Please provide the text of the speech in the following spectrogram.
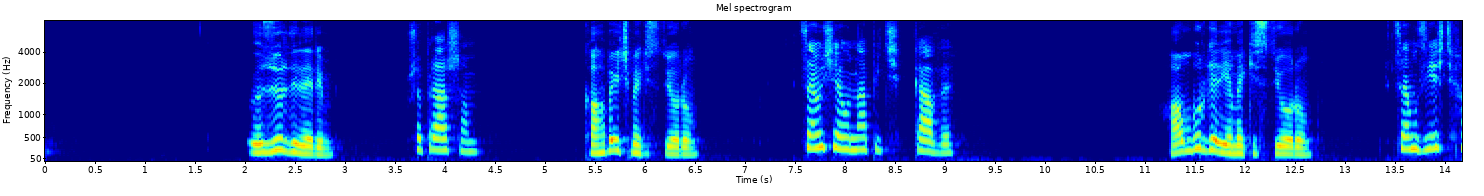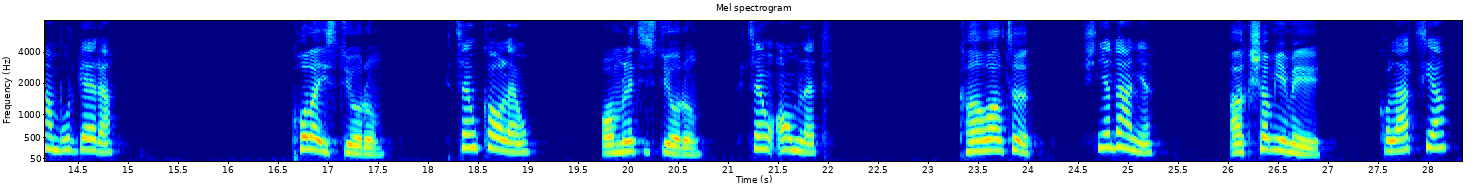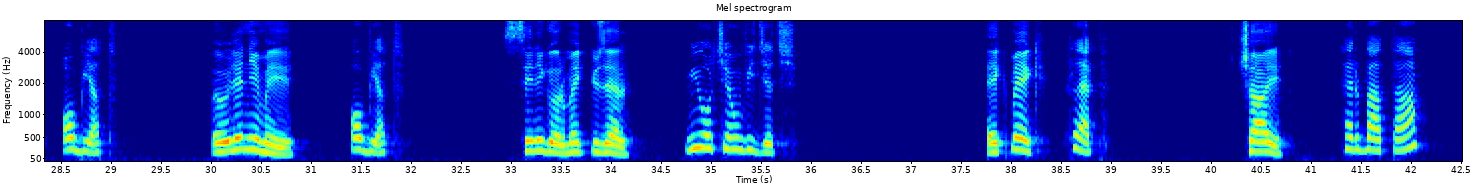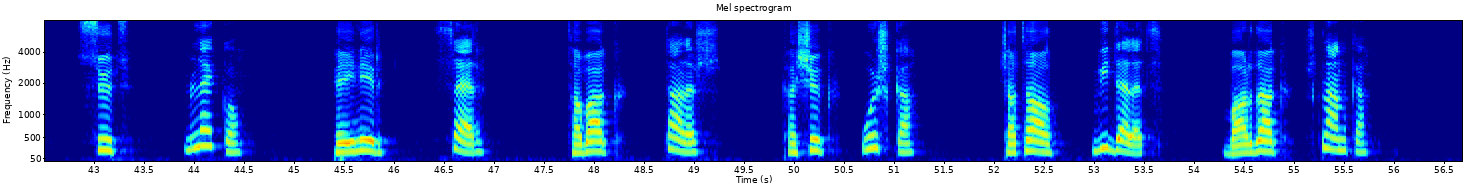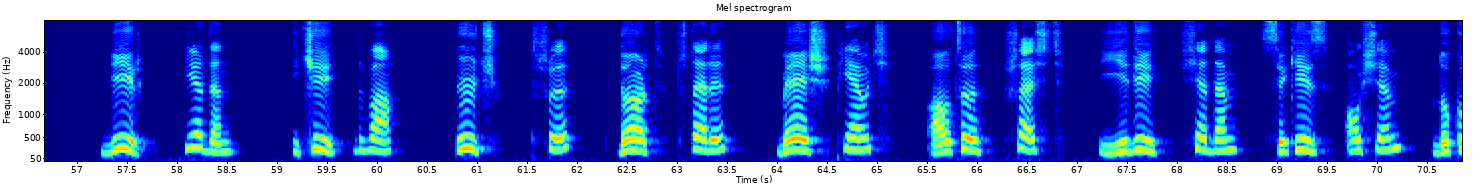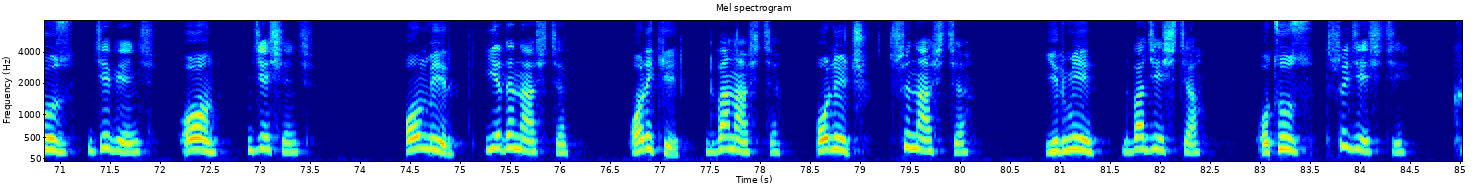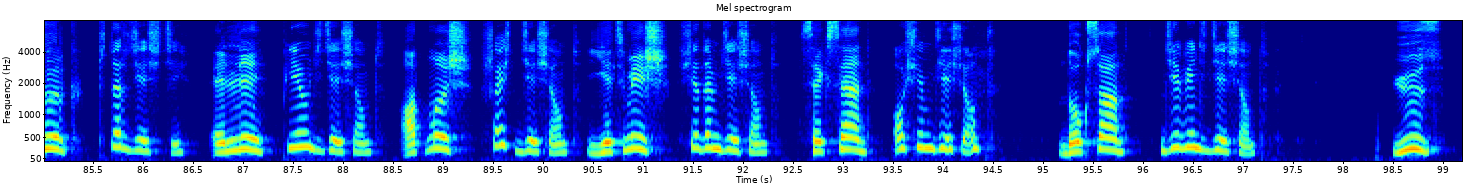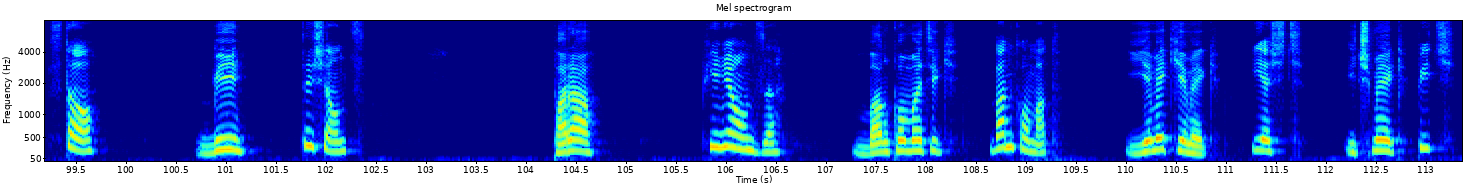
Özür dilerim. Przepraszam. Kahve içmek istiyorum. Chcę się napić kawy. Hamburger yemek istiyorum. Chcę zjeść hamburgera. Kola istiyorum. Chcę kolę. Omlet istiyorum. Chcę omlet. Kahvaltı. Śniadanie. Akşam yemeği. Kolacja. Obiad. Öğlen yemeği. Obiad. Seni görmek güzel. Miło Cię widzieć. Ekmek. Chleb. Çay. Herbata. Süt. Mleko. Peynir. Ser. Tabak. Talerz. Kaşık. Łyżka. Çatal. Widelec. Bardak. Szklanka. Bir. Jeden. iki, Dwa. Üç. Trzy. Dört. Cztery. Beş. Pięć. Altı. Sześć. Yedi. Siedem. Sekiz. Osiem. Dokuz. Dziewięć. On. 10, 11, 11, 12, 12, 13, 13, 20, 20, 30, 30, 40, 40, 50, 50, 60, 60, 70, 70, 80, 80, 90, 90, 100, 1000, 1000, Para. Pieniądze. Bankomatik. Bankomat. Yemek yemek. Jeść. içmek. Pić.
